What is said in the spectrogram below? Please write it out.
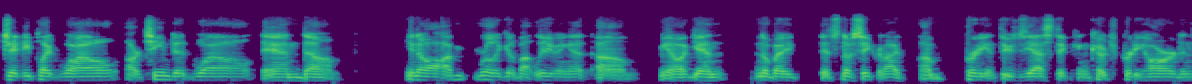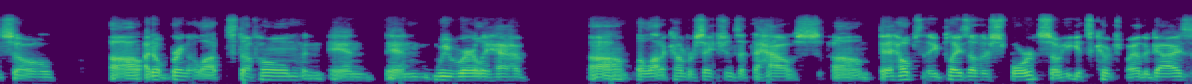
JD played well. Our team did well, and um, you know I'm really good about leaving it. Um, you know, again, nobody. It's no secret. I I'm pretty enthusiastic and coach pretty hard, and so uh, I don't bring a lot of stuff home, and and and we rarely have uh, a lot of conversations at the house. Um, it helps that he plays other sports, so he gets coached by other guys.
